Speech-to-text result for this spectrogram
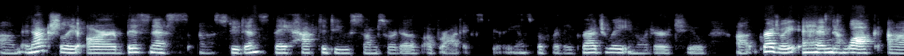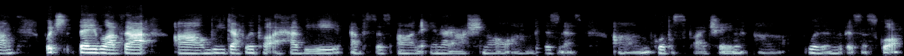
Um, and actually our business uh, students, they have to do some sort of abroad experience before they graduate in order to uh, graduate and walk, um, which they love that. Um, we definitely put a heavy emphasis on international um, business, um, global supply chain uh, within the business school.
